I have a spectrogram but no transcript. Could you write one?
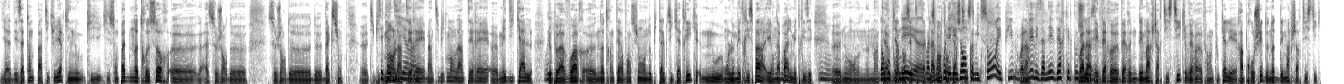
il y a des attentes particulières qui nous qui, qui sont pas de notre ressort à ce genre de ce genre de d'action. Typiquement l'intérêt, ben, typiquement l'intérêt euh, médical que peut avoir euh, notre intervention en hôpital psychiatrique, nous on le maîtrise pas et on n'a Mhm. pas à le maîtriser. Mhm. Euh, nous on intervient dans prenez, cet euh, établissement voilà, vous en tant prenez les gens comme ils sont et puis vous Voilà. voulez les amener vers quelque Voilà, chose. et vers, euh, vers une démarche artistique, vers, euh, enfin en tout cas les rapprocher de notre démarche artistique.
